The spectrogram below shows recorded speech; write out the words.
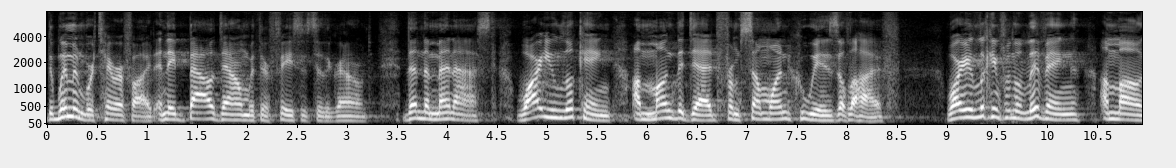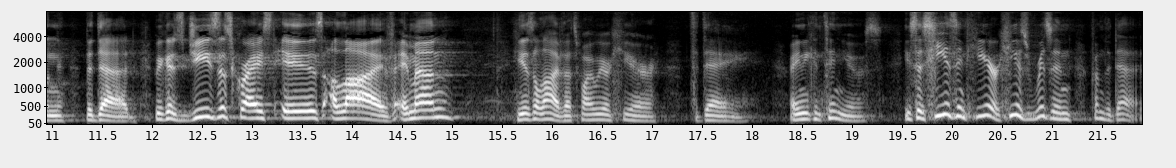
The women were terrified and they bowed down with their faces to the ground. Then the men asked, Why are you looking among the dead from someone who is alive? Why are you looking from the living among the dead? Because Jesus Christ is alive. Amen? He is alive. That's why we are here today. And he continues. He says, He isn't here. He is risen from the dead.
